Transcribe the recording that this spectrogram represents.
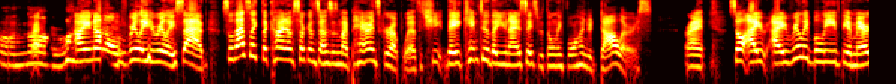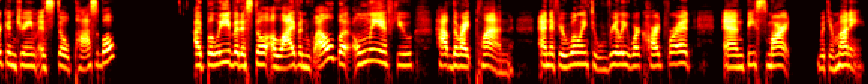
Oh no. Right? I know, really really sad. So that's like the kind of circumstances my parents grew up with. She they came to the United States with only $400, right? So I I really believe the American dream is still possible I believe it is still alive and well, but only if you have the right plan and if you're willing to really work hard for it and be smart with your money.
